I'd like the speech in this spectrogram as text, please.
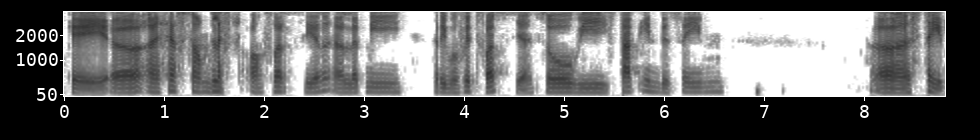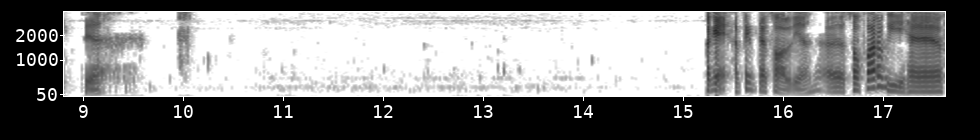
Okay, uh, I have some leftovers here. Uh, let me remove it first. Yeah, so we start in the same uh, state. Yeah. Okay, I think that's all. Yeah. Uh, so far we have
